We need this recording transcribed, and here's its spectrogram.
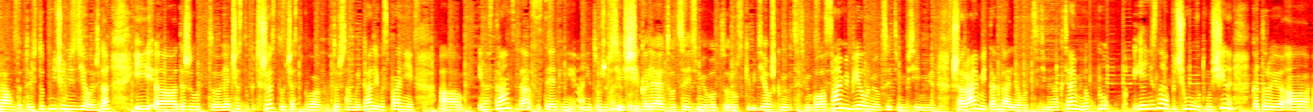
правда. То есть тут ничего не сделаешь, да. И э, даже вот э, я часто путешествую, часто бываю в той же самой Италии, в Испании, а, иностранцы, да, состоятельные, они тоже Они все тоже щеголяют вот с этими вот русскими девушками, вот с этими волосами белыми, вот с этими всеми шарами и так далее, вот с этими ногтями. Ну, ну я не знаю, почему вот мужчины, которые а,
